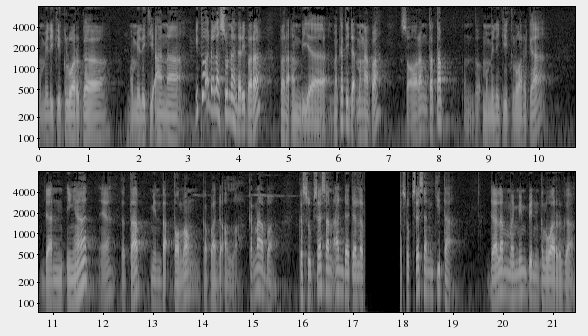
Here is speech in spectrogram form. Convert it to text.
memiliki keluarga, memiliki anak. Itu adalah sunnah dari para para ambia. Maka tidak mengapa seorang tetap untuk memiliki keluarga dan ingat ya, tetap minta tolong kepada Allah. Karena apa? Kesuksesan Anda dalam kesuksesan kita dalam memimpin keluarga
